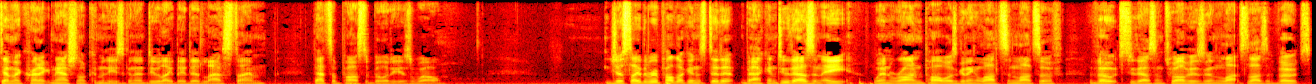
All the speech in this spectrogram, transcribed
Democratic National Committee is going to do like they did last time? That's a possibility as well just like the Republicans did it back in 2008 when Ron Paul was getting lots and lots of votes. 2012 he was getting lots and lots of votes,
